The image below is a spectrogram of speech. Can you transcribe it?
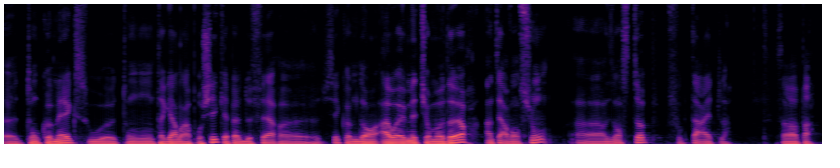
euh, ton COMEX ou euh, ton, ta garde rapprochée capable de faire, tu sais, comme dans How I Met Your Mother, intervention en disant stop, faut que tu arrêtes là. Ça va pas.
